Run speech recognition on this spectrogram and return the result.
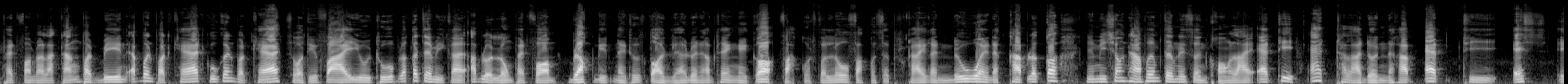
แพลตฟอร์มหลักๆ ทั้ง Podbean Apple Podcast Google Podcast Spotify YouTube แล้วก็จะมีการอัปโหลดลงแพลตฟอร์ม b l o g d i t ในทุกตอนอยู่แล้วด้วยนะครับ ถ้ายังไงก็ฝากกด Follow ฝากกด Subscribe กันด้วยนะครับ แล้วก็ยังมีช่องทางเพิ่มเติมในส่วนของ Line แอดที่แอดทลาดนนะครับ T H A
